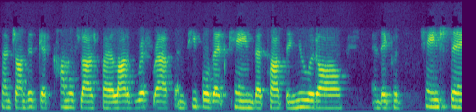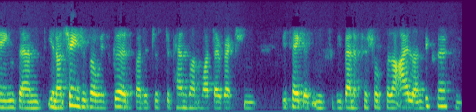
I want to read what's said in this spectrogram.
St. John did get camouflaged by a lot of riffraff and people that came that thought they knew it all and they could change things. And, you know, change is always good, but it just depends on what direction you take it. It needs to be beneficial for the island. Exactly.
